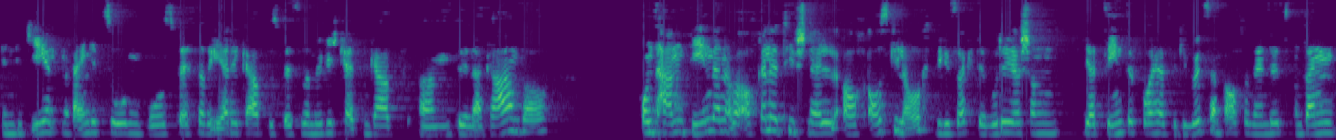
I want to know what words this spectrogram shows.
in die Gegenden reingezogen, wo es bessere Erde gab, wo es bessere Möglichkeiten gab ähm, für den Agraranbau und haben den dann aber auch relativ schnell auch ausgelaugt. Wie gesagt, der wurde ja schon Jahrzehnte vorher für Gewürzanbau verwendet und dann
